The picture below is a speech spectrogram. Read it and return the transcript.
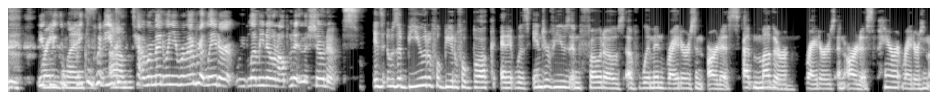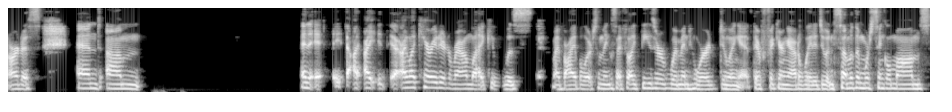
you, brain can, blanks. Put, you um, can tell, remember when you remember it later. Let me know, and I'll put it in the show notes. It, it was a beautiful, beautiful book, and it was interviews and photos of women writers and artists, uh, mother mm. writers and artists, parent writers and artists, and um, and it, it, I, I, I like carried it around like it was my Bible or something because I feel like these are women who are doing it. They're figuring out a way to do it. And some of them were single moms,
